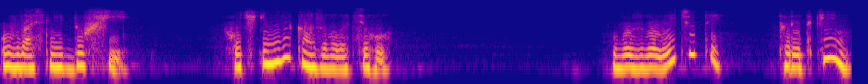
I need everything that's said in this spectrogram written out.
у власній душі, хоч і не виказувала цього. Возвеличити? Перед ким?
